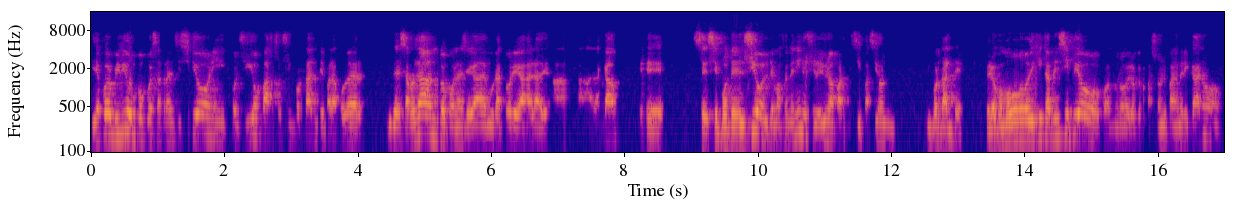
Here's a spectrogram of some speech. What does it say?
y después vivió un poco esa transición y consiguió pasos importantes para poder ir desarrollando con la llegada de Muratoria a la, a, la CAP. Eh, se, se, potenció el tema femenino y se le dio una participación importante. Pero como vos dijiste al principio, cuando uno ve lo que pasó en el Panamericano,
